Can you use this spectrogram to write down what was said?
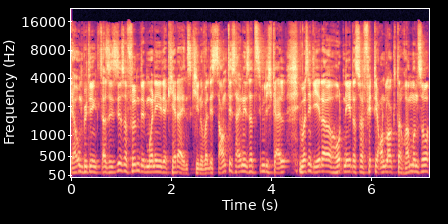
Ja, unbedingt. Also, es ist ein Film, den meine ich, der kehrt auch ins Kino, weil das Sounddesign ist ja ziemlich geil. Ich weiß nicht, jeder hat nicht so eine fette Anlage daheim und so,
